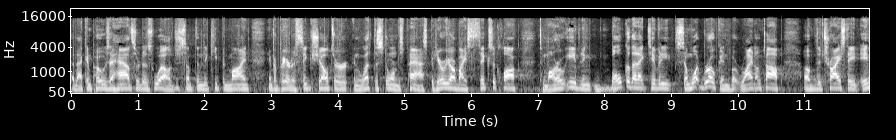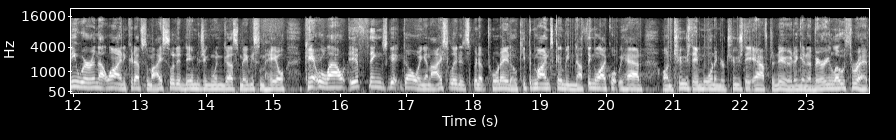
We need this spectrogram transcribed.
That can pose a hazard as well. Just something to keep in mind and prepare to seek shelter and let the storms pass. But here we are by 6 o'clock tomorrow evening. Bulk of that activity somewhat broken, but right on top of the tri-state. Anywhere in that line, it could have some isolated damaging wind gusts, maybe some hail. Can't rule out if things get going an isolated spin-up tornado. Keep in mind it's going to be nothing like what we had on Tuesday morning or Tuesday afternoon. Again, a very low threat,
